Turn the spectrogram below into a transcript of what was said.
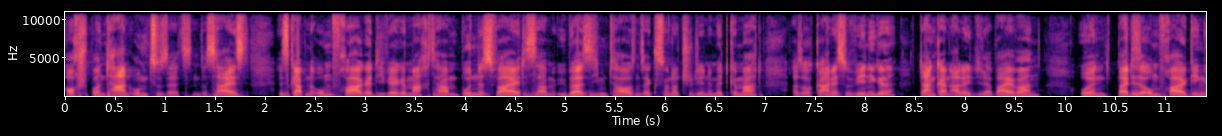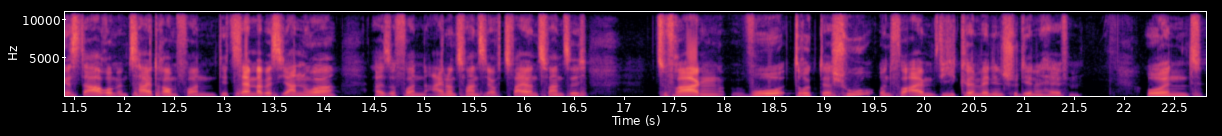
auch spontan umzusetzen. Das heißt, es gab eine Umfrage, die wir gemacht haben, bundesweit. Es haben über 7600 Studierende mitgemacht, also auch gar nicht so wenige. Danke an alle, die dabei waren. Und bei dieser Umfrage ging es darum, im Zeitraum von Dezember bis Januar also von 21 auf 22, zu fragen, wo drückt der Schuh und vor allem, wie können wir den Studierenden helfen. Und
